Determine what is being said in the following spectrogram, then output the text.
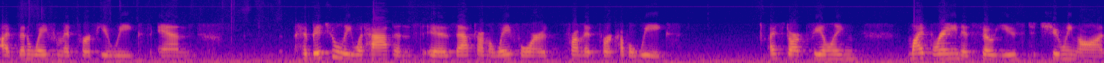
I've been away from it for a few weeks, and habitually, what happens is after I'm away for from it for a couple weeks, I start feeling my brain is so used to chewing on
